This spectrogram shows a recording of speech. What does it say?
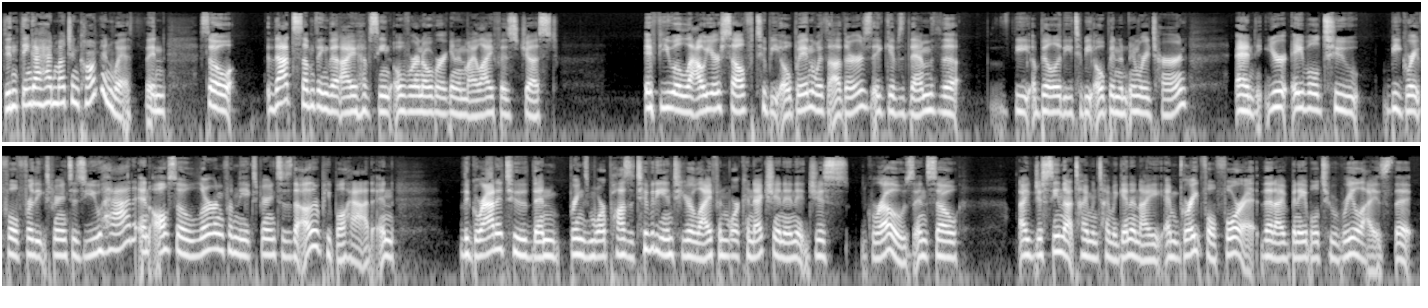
didn't think I had much in common with. And so that's something that I have seen over and over again in my life is just if you allow yourself to be open with others, it gives them the the ability to be open in return and you're able to be grateful for the experiences you had and also learn from the experiences that other people had. And the gratitude then brings more positivity into your life and more connection, and it just grows. And so I've just seen that time and time again, and I am grateful for it that I've been able to realize that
